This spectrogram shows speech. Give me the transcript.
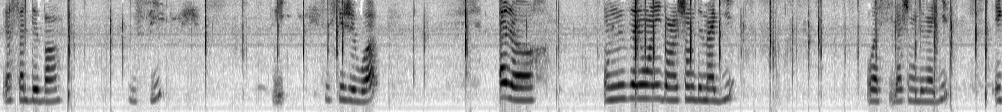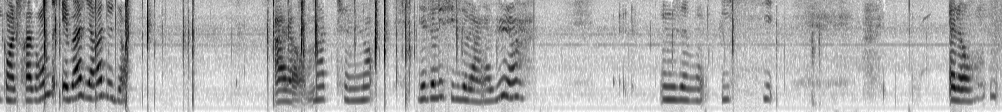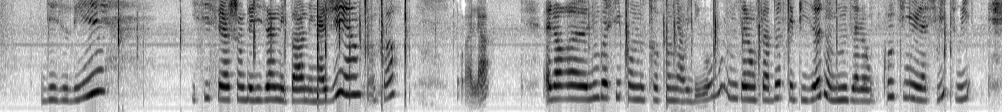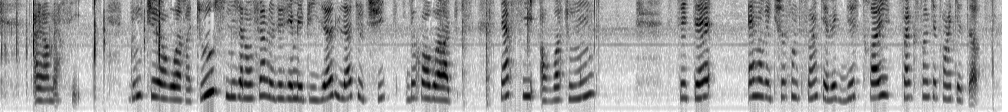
La salle de bain ici. Oui, c'est ce que je vois. Alors, nous allons aller dans la chambre de Maggie. Voici la chambre de Maggie. Et quand elle sera grande, eh ben, elle ira dedans. Alors, maintenant... Désolée si vous avez rien vu. Hein. Nous avons ici... Alors, désolé. Ici, c'est la chambre de Lisa, n'est pas aménagée, hein, encore. Voilà. Alors, euh, nous voici pour notre première vidéo. Nous allons faire d'autres épisodes, nous allons continuer la suite, oui. Alors, merci. Donc, euh, au revoir à tous. Nous allons faire le deuxième épisode, là, tout de suite. Donc, au revoir à tous. Merci, au revoir tout le monde. C'était Emmerich65 avec Destroy 594.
